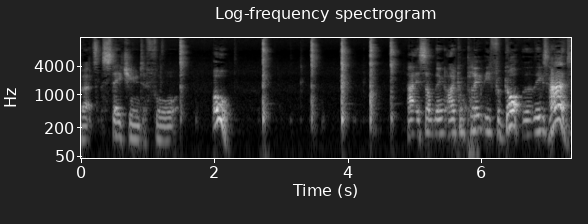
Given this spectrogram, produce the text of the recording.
but stay tuned for... Oh! That is something I completely forgot that these had.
